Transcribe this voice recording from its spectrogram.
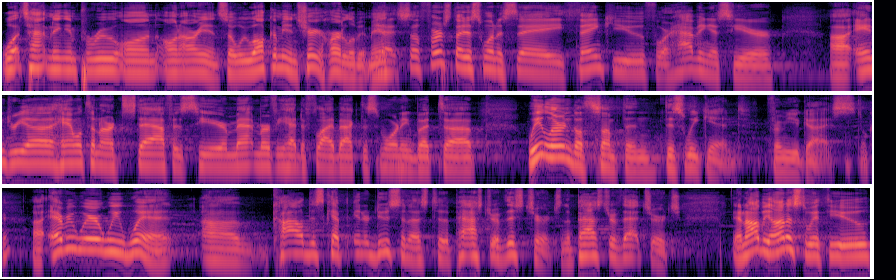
what's happening in Peru on on our end. So we welcome you and share your heart a little bit, man. Yeah. So first, I just want to say thank you for having us here. Uh, Andrea Hamilton, our staff, is here. Matt Murphy had to fly back this morning, but uh, we learned something this weekend from you guys. Okay. Uh, everywhere we went, uh, Kyle just kept introducing us to the pastor of this church and the pastor of that church. And I'll be honest with you,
